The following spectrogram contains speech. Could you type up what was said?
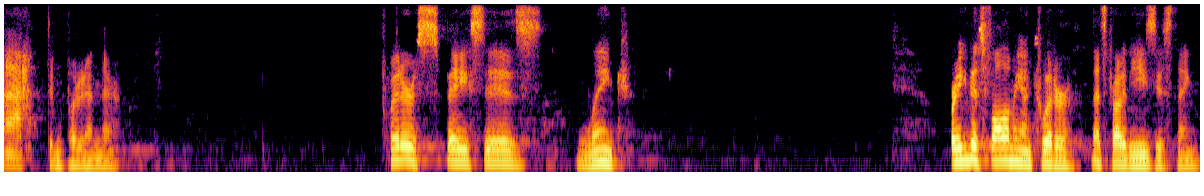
Ah, didn't put it in there. Twitter Spaces link. Or you can just follow me on Twitter. That's probably the easiest thing.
